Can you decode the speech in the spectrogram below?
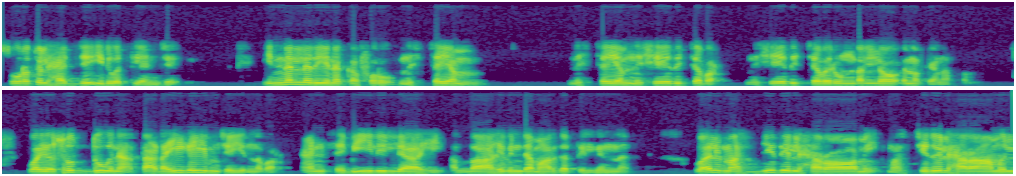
സൂറത്തുൽ ഹജ്ജ് ഇരുപത്തിയഞ്ച് ഇന്നല്ലതീന കഫറു നിശ്ചയം നിശ്ചയം നിഷേധിച്ചവർ നിഷേധിച്ചവരുണ്ടല്ലോ എന്നൊക്കെയാണ് അർത്ഥം വയസുദ്ദൂന തടയുകയും ചെയ്യുന്നവർ അൻ സബീലില്ലാഹി അള്ളാഹുവിന്റെ മാർഗത്തിൽ നിന്ന് വൽ മസ്ജിദിൽ ഹറാമി മസ്ജിദുൽ ഹറാമിൽ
